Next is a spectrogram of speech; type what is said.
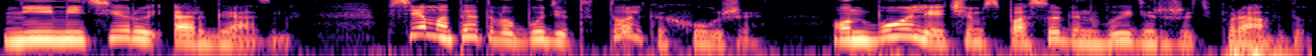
Не имитируй оргазмы. Всем от этого будет только хуже. Он более чем способен выдержать правду.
